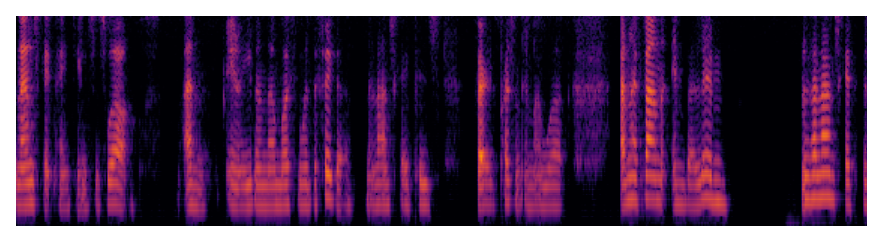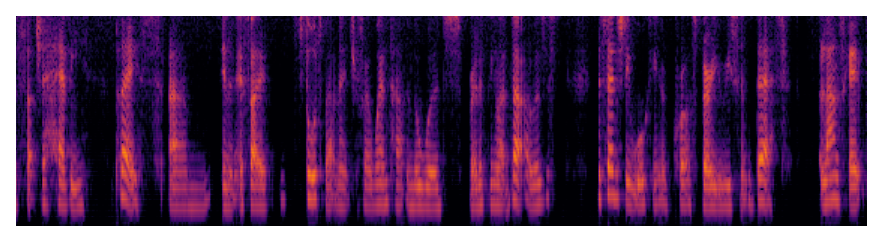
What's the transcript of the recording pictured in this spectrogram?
landscape paintings as well. And, you know, even though I'm working with the figure, the landscape is very present in my work. And I found that in Berlin, the landscape is such a heavy place. Um, you know, if I thought about nature, if I went out in the woods or anything like that, I was essentially walking across very recent death. Landscape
